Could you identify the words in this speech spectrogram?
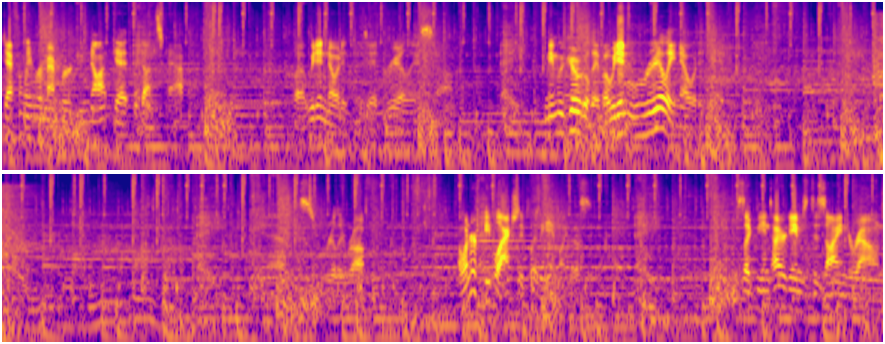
Definitely remember, do not get the dunce cap. But we didn't know what it did, really, so... I mean, we googled it, but we didn't really know what it did. I wonder if people actually play the game like this. It's like the entire game's designed around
